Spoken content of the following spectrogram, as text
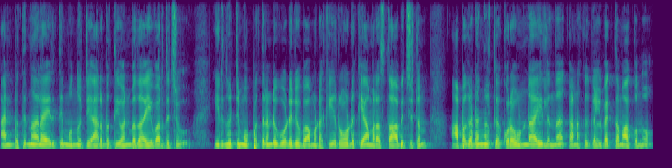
അൻപത്തിനാലായിരത്തി മുന്നൂറ്റി അറുപത്തി ഒൻപതായി വർദ്ധിച്ചു. ഇരുന്നൂറ്റി മുപ്പത്തിരണ്ട് കോടി രൂപ മുടക്കി റോഡ് ക്യാമറ സ്ഥാപിച്ചിട്ടും അപകടങ്ങൾക്ക് കുറവുണ്ടായില്ലെന്ന് കണക്കുകൾ വ്യക്തമാക്കുന്നു.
